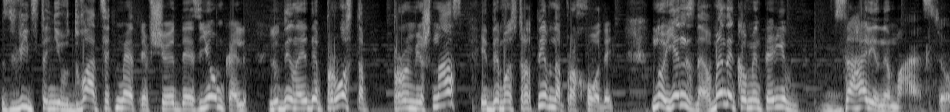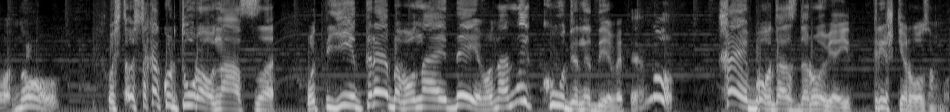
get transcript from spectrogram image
з відстані в 20 метрів, що йде зйомка, людина йде просто проміж нас і демонстративно проходить. Ну я не знаю, в мене коментарів взагалі немає з цього. Ну ось, ось така культура у нас. е, От їй треба, вона йде, вона нікуди не дивиться. Ну, хай Бог дасть здоров'я і трішки розуму.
